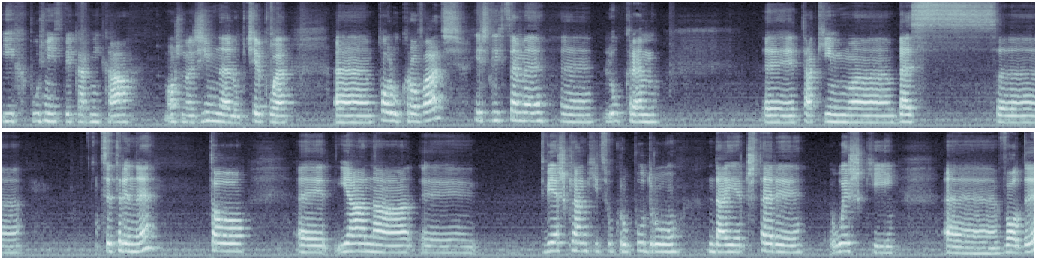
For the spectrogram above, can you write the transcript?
ich później z piekarnika można zimne lub ciepłe e, polukrować. Jeśli chcemy e, lukrem e, takim bez cytryny, to ja na dwie szklanki cukru pudru daję cztery łyżki wody.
